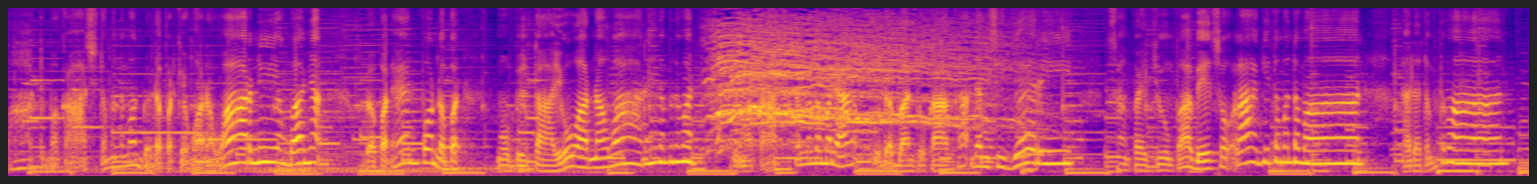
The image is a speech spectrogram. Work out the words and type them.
Wah, terima kasih teman-teman udah dapat kayak warna-warni yang banyak. Dapat handphone, dapat mobil tayo warna-warni teman-teman. Terima kasih teman-teman ya udah bantu kakak dan si Jerry. Sampai jumpa besok lagi teman-teman. Dadah teman-teman.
